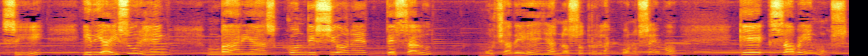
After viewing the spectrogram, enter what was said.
¿Sí? Y de ahí surgen varias condiciones de salud. Muchas de ellas nosotros las conocemos, que sabemos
